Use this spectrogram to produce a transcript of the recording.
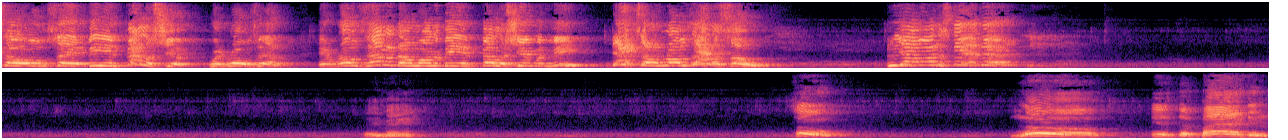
soul said, be in fellowship with Rosetta. If Rosetta don't want to be in fellowship with me, that's on Rosetta's soul. Do y'all understand that? Amen. So, love is the binding.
